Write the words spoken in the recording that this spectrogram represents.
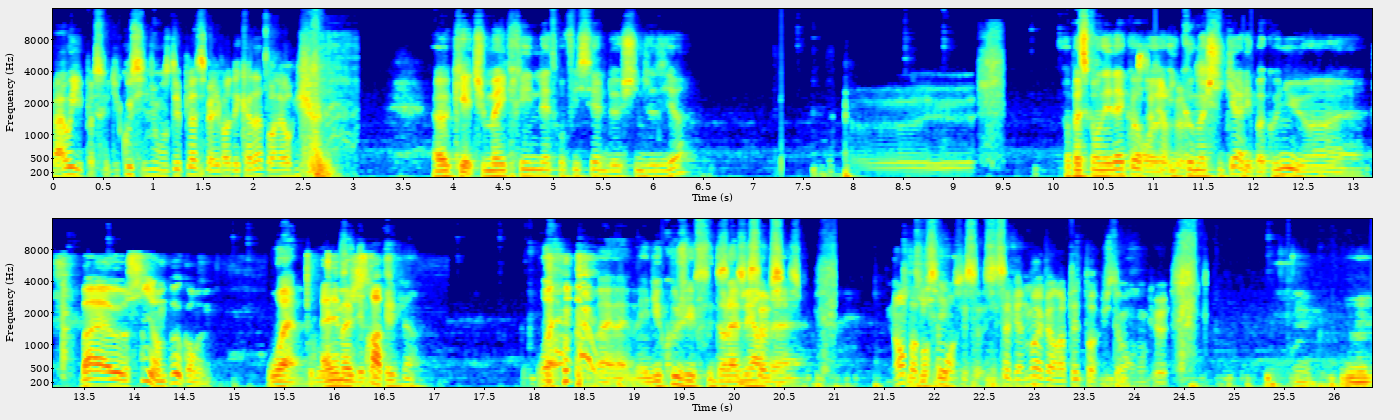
Bah oui, parce que du coup, sinon on se déplace, il va y avoir des cadavres dans la rue. Ok, tu m'as écrit une lettre officielle de Shinjozia? Euh, Parce qu'on est d'accord, euh, que- Ikoma Shika, elle est pas connue. Hein. euh. Bah euh, si, un peu quand même. Ouais, mais bon, Elle est magistrate. Ouais, ouais, ouais, mais du coup, je vais foutre dans la ça, merde. euh. Non, pas forcément. Si ça, si ça vient de moi, elle viendra peut-être pas, justement. Donc, Hmm.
